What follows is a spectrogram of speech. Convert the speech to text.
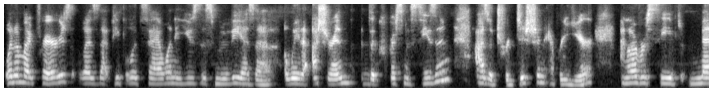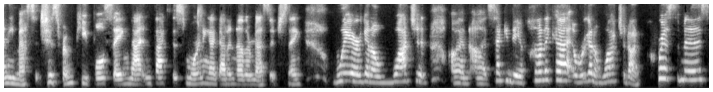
One of my prayers was that people would say, "I want to use this movie as a, a way to usher in the Christmas season as a tradition every year." And I've received many messages from people saying that. In fact, this morning I got another message saying, "We are going to watch it on uh, second day of Hanukkah, and we're going to watch it on Christmas."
